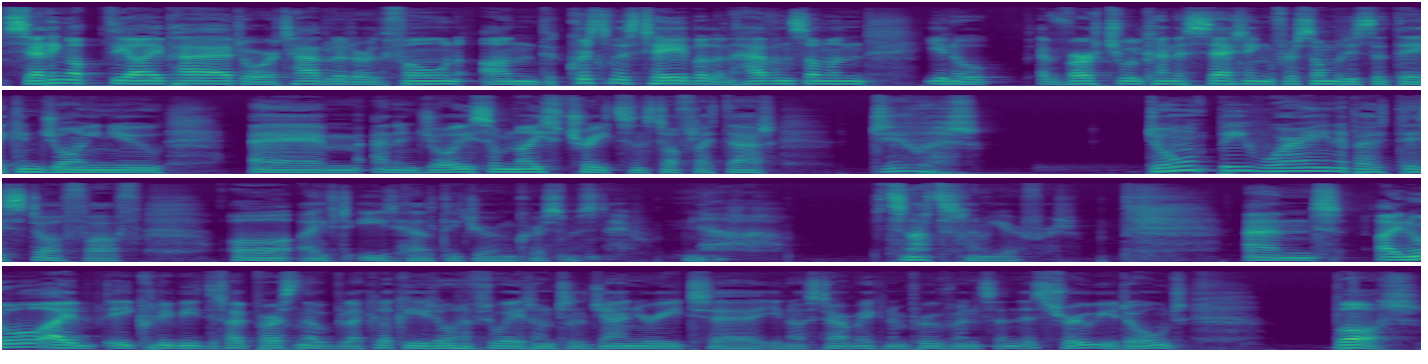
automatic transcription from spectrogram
setting up the iPad or a tablet or the phone on the Christmas table and having someone, you know, a virtual kind of setting for somebody so that they can join you um, and enjoy some nice treats and stuff like that, do it. Don't be worrying about this stuff of, oh, I have to eat healthy during Christmas now. No, it's not the time of year for it. And I know I'd equally be the type of person that would be like, look, you don't have to wait until January to, you know, start making improvements. And it's true, you don't. But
